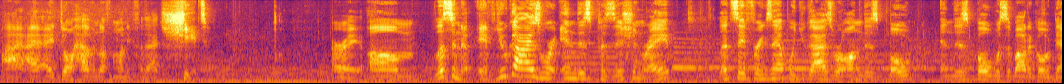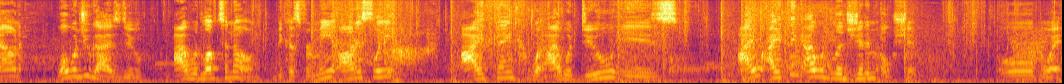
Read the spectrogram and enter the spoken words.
I, I, I don't have enough money for that. Shit. Alright, um, listen, if you guys were in this position, right? Let's say, for example, you guys were on this boat and this boat was about to go down. What would you guys do? I would love to know. Because for me, honestly, I think what I would do is I, I think I would legitimate. Oh shit. Oh boy.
